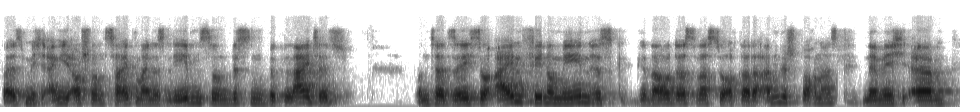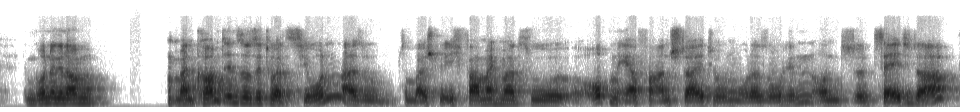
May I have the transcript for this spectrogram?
weil es mich eigentlich auch schon Zeit meines Lebens so ein bisschen begleitet. Und tatsächlich so ein Phänomen ist genau das, was du auch gerade angesprochen hast, nämlich ähm, im Grunde genommen man kommt in so Situationen, also zum Beispiel, ich fahre manchmal zu Open-Air-Veranstaltungen oder so hin und äh, zelte da.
